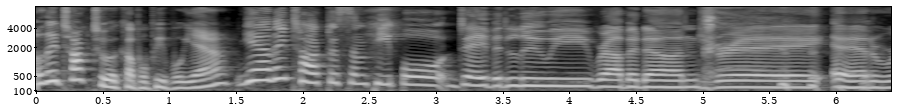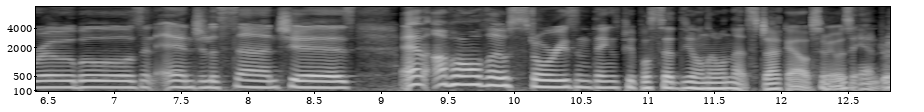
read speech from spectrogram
Oh, they talked to a couple people. Yeah. Yeah, they talked to some people David Louis, Robert Andre, Ed Robles, and Angela Sanchez. And of all those stories and things, people said the only one that stuck out to me was Andra,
